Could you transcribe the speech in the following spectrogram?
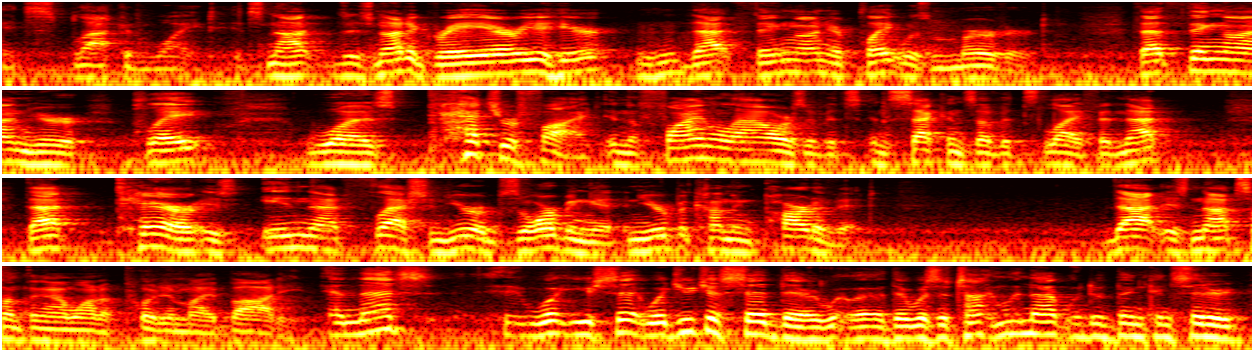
It's black and white. It's not there's not a gray area here. Mm-hmm. That thing on your plate was murdered. That thing on your plate was petrified in the final hours of its and seconds of its life. And that that tear is in that flesh and you're absorbing it and you're becoming part of it. That is not something I want to put in my body. and that's what you said. What you just said there. uh, There was a time when that would have been considered,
